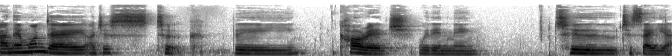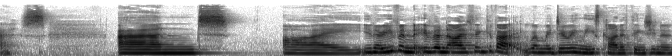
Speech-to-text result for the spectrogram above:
And then one day I just took the courage within me to to say yes. And I, you know, even even I think about when we're doing these kind of things, you know,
